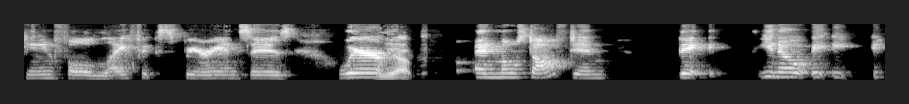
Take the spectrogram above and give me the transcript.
painful life experiences where, yep. and most often, they, you know, it, it,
